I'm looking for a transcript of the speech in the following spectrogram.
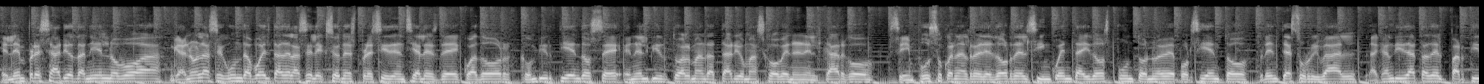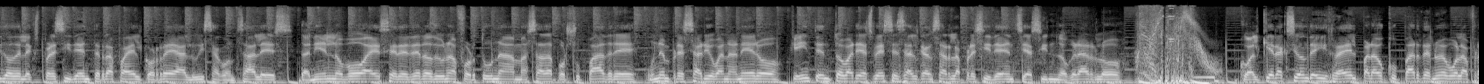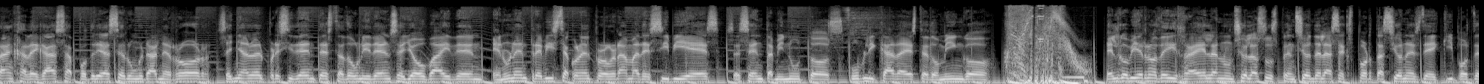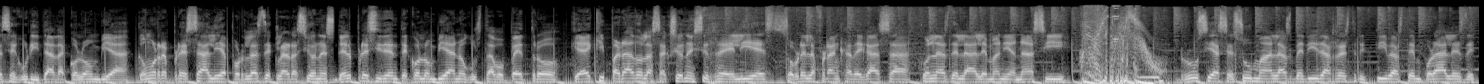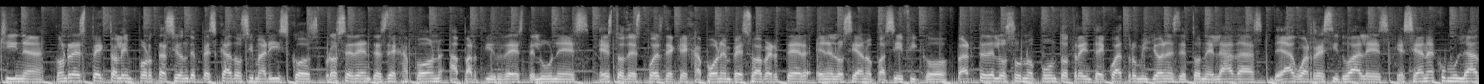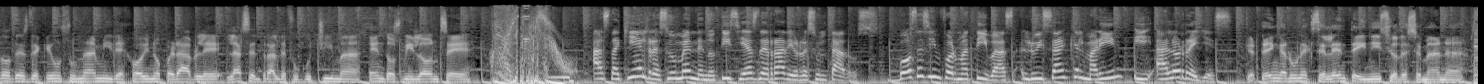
El empresario Daniel Novoa ganó la segunda vuelta de las elecciones presidenciales de Ecuador, convirtiéndose en el virtual mandatario más joven en el cargo. Se impuso con alrededor del 52.9% frente a su rival, la candidata del partido del expresidente Rafael Correa, Luisa González. Daniel Novoa es heredero de una fortuna amasada por su padre, un empresario bananero que intentó varias veces alcanzar la presidencia sin lograrlo. Cualquier acción de Israel para ocupar de nuevo la franja de Gaza podría ser un gran error, señaló el presidente estadounidense Joe Biden en una entrevista con el programa de CBS 60 Minutos, publicada este domingo. El gobierno de Israel anunció la suspensión de las exportaciones de equipos de seguridad a Colombia como represalia por las declaraciones del presidente colombiano Gustavo Petro, que ha equiparado las acciones israelíes sobre la franja de Gaza con las de la Alemania nazi. Rusia se suma a las medidas restrictivas temporales de China con respecto a la importación de pescados y mariscos procedentes de Japón a partir de este lunes. Esto después de que Japón empezó a verter en el Océano Pacífico parte de los 1.34 millones de toneladas de aguas residuales que se han acumulado desde que un tsunami dejó inoperable la central de Fukushima en 2011. Hasta aquí el resumen de noticias de Radio Resultados. Voces informativas Luis Ángel Marín y Alo Reyes. Que tengan un excelente inicio de semana.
